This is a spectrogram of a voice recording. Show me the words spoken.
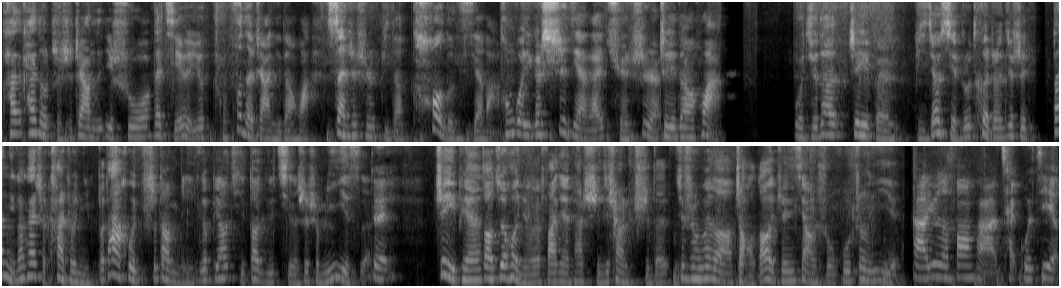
他的开头只是这样子一说，在结尾又重复的这样一段话，算是是比较套路的写法，通过一个事件来诠释这一段话。我觉得这一本比较显著特征就是，当你刚开始看的时候，你不大会知道每一个标题到底起的是什么意思。对，这一篇到最后你会发现，它实际上指的就是为了找到真相、守护正义。他用的方法踩过界，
